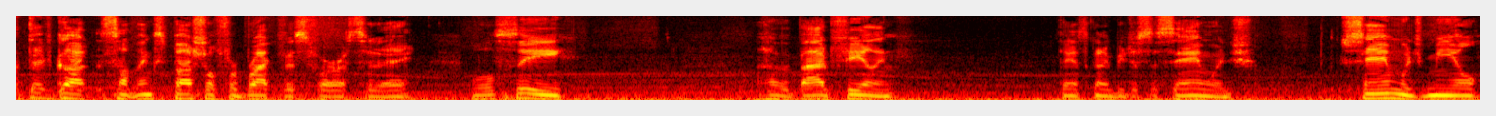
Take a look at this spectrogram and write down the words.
that they've got something special for breakfast for us today. We'll see. I have a bad feeling. I think it's going to be just a sandwich. Sandwich meal.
